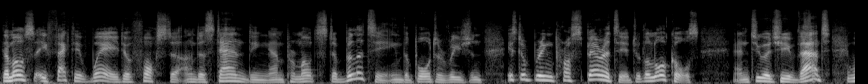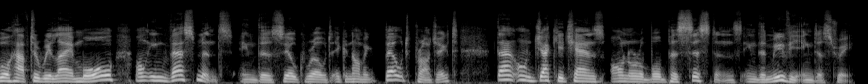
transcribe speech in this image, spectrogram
The most effective way to foster understanding and promote stability in the border region is to bring prosperity to the locals. And to achieve that, we'll have to rely more on investment in the Silk Road Economic Belt project than on Jackie Chan's honorable persistence in the movie industry.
